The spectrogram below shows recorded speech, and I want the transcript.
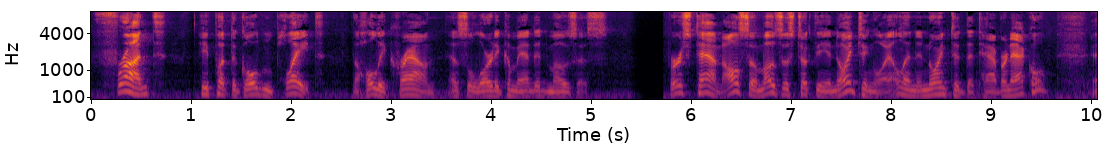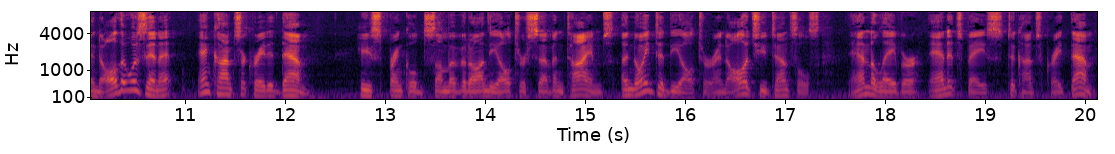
front, he put the golden plate the holy crown, as the Lord had commanded Moses. Verse 10 Also Moses took the anointing oil and anointed the tabernacle and all that was in it, and consecrated them. He sprinkled some of it on the altar seven times, anointed the altar and all its utensils, and the laver and its base to consecrate them.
